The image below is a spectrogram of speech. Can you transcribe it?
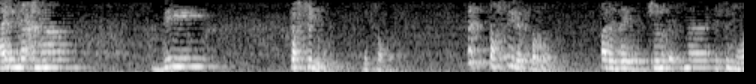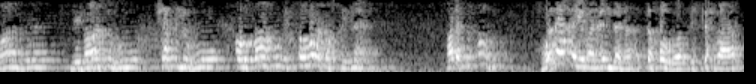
المعنى بتفصيل يتصور بالتفصيل يتصور هذا زي شنو اسمه؟ اسم والده لباسه شكله أوصافه يتصور تفصيلا هذا في القاضي هنا أيضا عندنا التصور استحضار.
